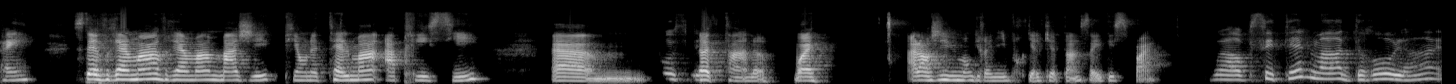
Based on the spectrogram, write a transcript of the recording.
pain. C'était vraiment, vraiment magique. Puis on a tellement apprécié euh, notre temps, là. Ouais. Alors, j'ai eu mon grenier pour quelques temps. Ça a été super. Wow, c'est tellement drôle, hein?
